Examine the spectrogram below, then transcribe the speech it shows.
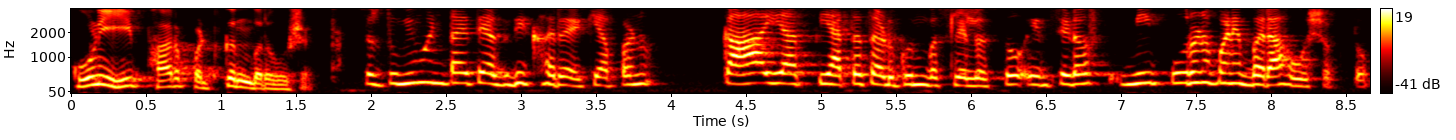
कोणीही फार पटकन बरं होऊ शकतं. सर तुम्ही म्हणताय ते अगदी खरं आहे की आपण का यात यातच अडकून बसलेलो असतो? इन्स्टेड ऑफ मी पूर्णपणे बरा होऊ शकतो.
